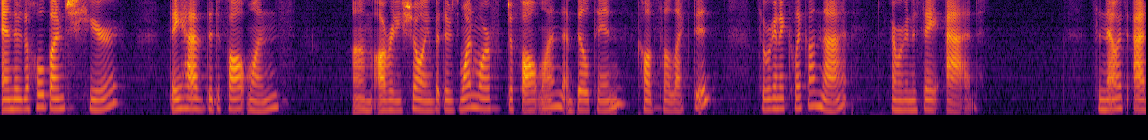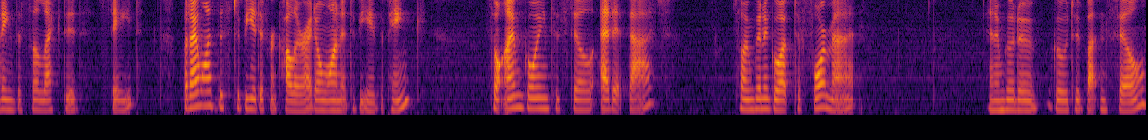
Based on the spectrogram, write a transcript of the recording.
and there's a whole bunch here. They have the default ones um, already showing, but there's one more default one that built in called selected. So we're going to click on that and we're going to say add. So now it's adding the selected state, but I want this to be a different color. I don't want it to be the pink. So I'm going to still edit that. So I'm going to go up to format and I'm going to go to button fill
